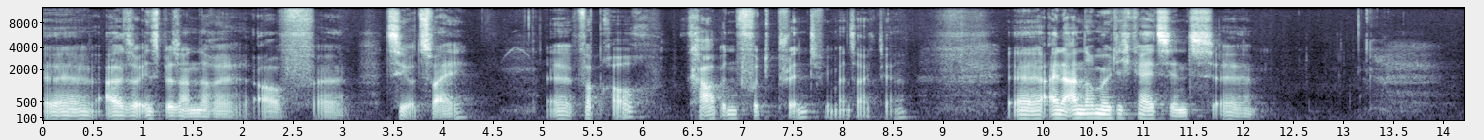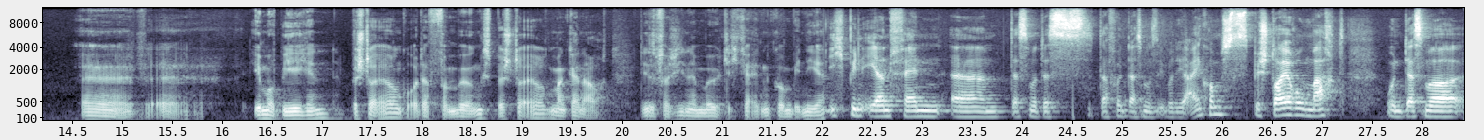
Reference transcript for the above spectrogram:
äh, also insbesondere auf äh, CO2-Verbrauch, Carbon Footprint, wie man sagt. Äh, eine andere Möglichkeit sind Immobilienbesteuerung oder Vermögensbesteuerung. Man kann auch diese verschiedenen Möglichkeiten kombinieren. Ich bin eher ein Fan ähm, dass man das, davon, dass man es über die Einkommensbesteuerung macht und dass man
